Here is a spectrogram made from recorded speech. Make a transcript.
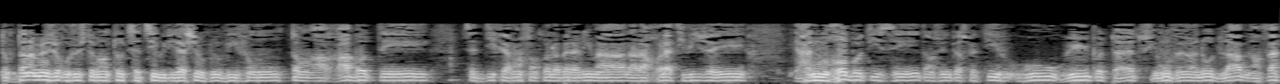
Donc dans la mesure où justement toute cette civilisation que nous vivons tend à raboter cette différence entre l'homme et l'animal, à la relativiser, à nous robotiser dans une perspective où, oui, peut-être, si on veut un au-delà, mais enfin,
